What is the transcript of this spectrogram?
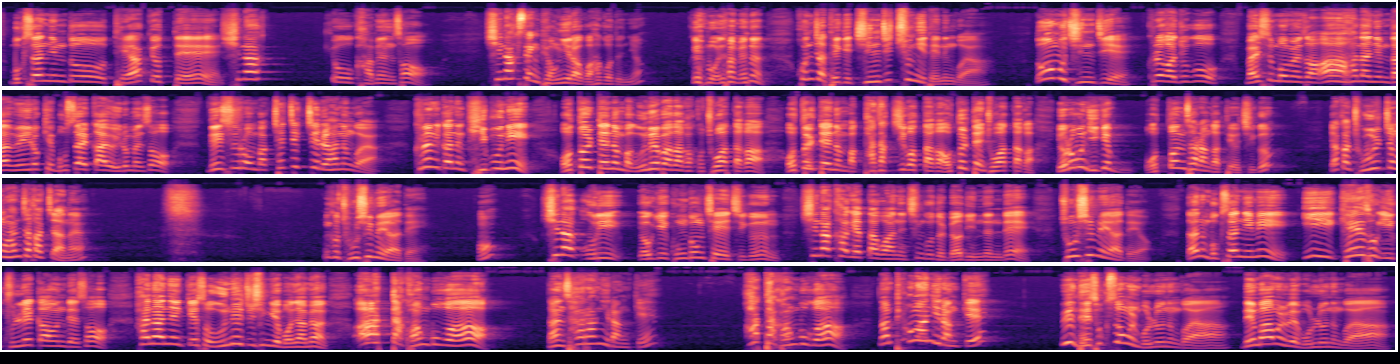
목사님도 대학교 때 신학교 가면서 신학생 병이라고 하거든요. 그게 뭐냐면은 혼자 되게 진지충이 되는 거야. 너무 진지해. 그래가지고 말씀 보면서 아 하나님 난 왜 이렇게 못 살까요? 이러면서 내 스스로 막 채찍질을 하는 거야. 그러니까는 기분이 어떨 때는 막 은혜 받아갖고 좋았다가 어떨 때는 막 바닥 찍었다가 어떨 땐 좋았다가 여러분 이게 어떤 사람 같아요 지금? 약간 조울증 환자 같지 않아요? 이거 조심해야 돼. 어? 신학 우리 여기 공동체에 지금 신학하겠다고 하는 친구들 몇 있는데 조심해야 돼요. 나는 목사님이 이 계속 이 굴레 가운데서 하나님께서 은혜 주신 게 뭐냐면 아따 광보가. 난 사랑이란께? 아따 광보가. 난 평안이란께? 왜내 속성을 모르는 거야? 내 마음을 왜 모르는 거야?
